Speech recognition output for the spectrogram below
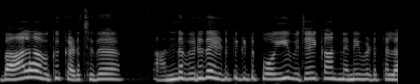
பாலாவுக்கு கிடைச்சது. அந்த விருதை எடுத்துக்கிட்டு போய் விஜயகாந்த் நினைவிடத்துல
